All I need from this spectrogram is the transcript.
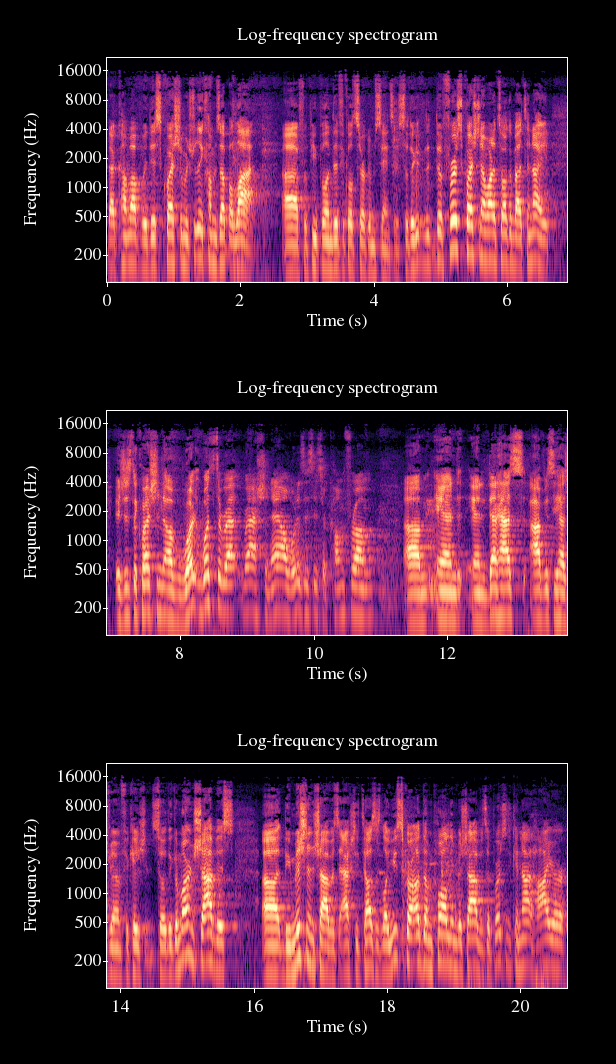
that come up with this question, which really comes up a lot uh, for people in difficult circumstances. So the, the, the, first question I want to talk about tonight is just the question of what, what's the ra- rationale? What does this answer come from? Um, and and that has obviously has ramifications. So the Gemara in Shabbos uh, the Mishnah in Shabbos actually tells us, "Lo yiskar adam poalim b'Shabbos." A person cannot hire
